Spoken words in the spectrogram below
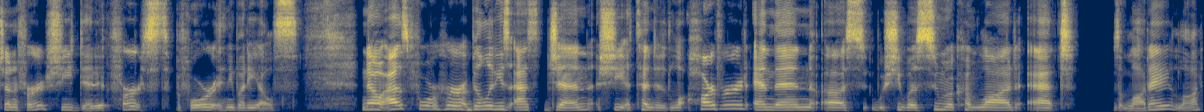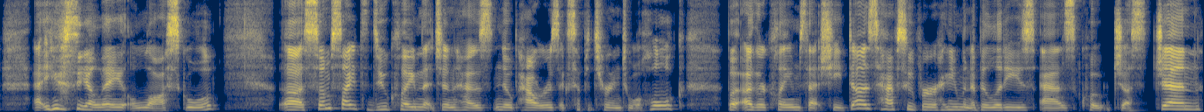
Jennifer, she did it first before anybody else. Now, as for her abilities as Jen, she attended Harvard and then uh, she was summa cum laude at was it Laude? At UCLA Law School. Uh, some sites do claim that Jen has no powers except to turn into a Hulk, but other claims that she does have superhuman abilities as, quote, just Jen.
